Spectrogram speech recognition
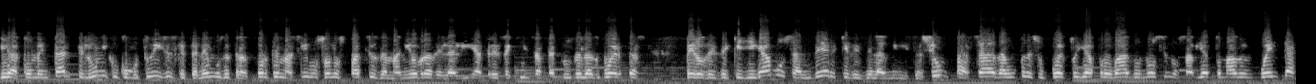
Mira, comentarte, lo único, como tú dices, que tenemos de transporte masivo son los patios de maniobra de la línea 3 aquí en Santa Cruz de las Huertas, pero desde que llegamos al ver que desde la administración pasada un presupuesto ya aprobado no se nos había tomado en cuenta,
